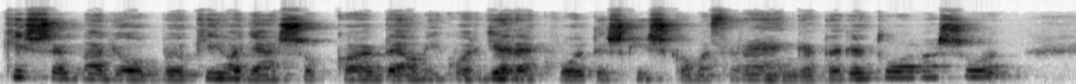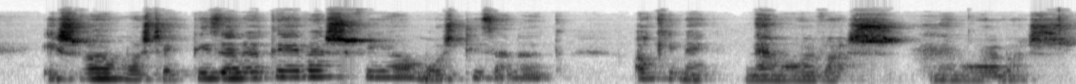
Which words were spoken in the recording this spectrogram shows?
kisebb-nagyobb kihagyásokkal, de amikor gyerek volt és kiskamasz, rengeteget olvasott, és van most egy 15 éves fiam, most 15, aki meg nem olvas, nem olvas.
